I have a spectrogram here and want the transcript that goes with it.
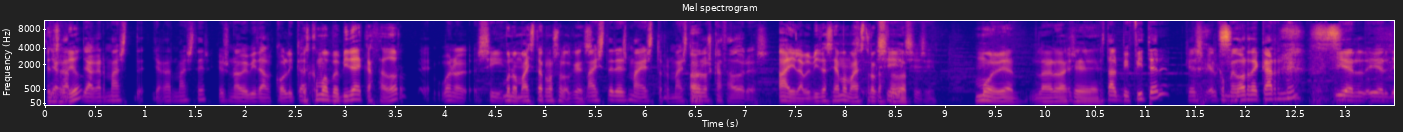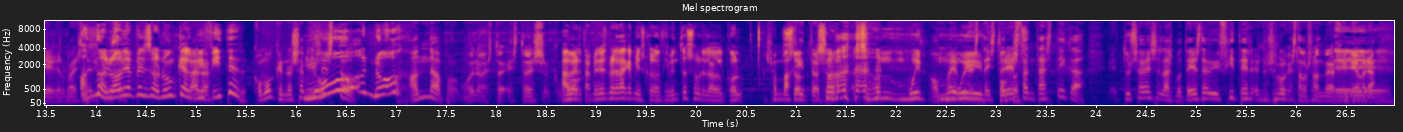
¿En Jäger- serio? Jägermeister, Jägermeister, que es una bebida alcohólica. Es como bebida de cazador. Eh, bueno, sí. Bueno, Meister no sé lo que es. Meister es maestro, el maestro Ah. de los cazadores. Ah, y la bebida se llama Maestro Sí, Cazador. sí, sí. Muy bien, la verdad Es- que. Está el Beefeater, que es el comedor de carne, y el, y el Jägermeister. ¡Anda, no es- había pensado nunca el Claro. Beefeater! ¿Cómo que no sabías ¡No, esto? no! Anda, pues, bueno, esto, esto es. como- A ver, también es verdad que mis conocimientos sobre el alcohol son bajitos, son, ¿no? son, son muy, Hombre, muy pero esta historia es fantástica. Tú sabes, en las botellas de Beefeater, no sé por qué estamos hablando de Ginebra, Eh,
